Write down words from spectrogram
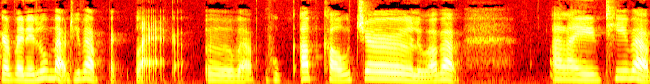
กันไปในรูปแบบที่แบบแปลกๆอะเออแบบ hook up culture หรือว่าแบบอะไรที่แบบ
